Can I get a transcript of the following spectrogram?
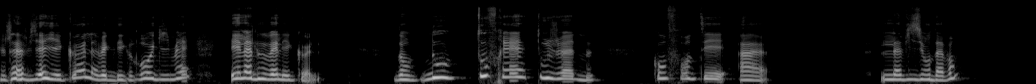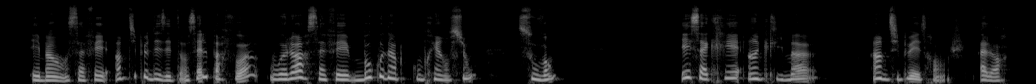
la vieille école avec des gros guillemets et la nouvelle école. Donc nous, tout frais, tout jeunes, confrontés à la vision d'avant, eh ben ça fait un petit peu des étincelles parfois, ou alors ça fait beaucoup d'incompréhension, souvent, et ça crée un climat un petit peu étrange. Alors,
